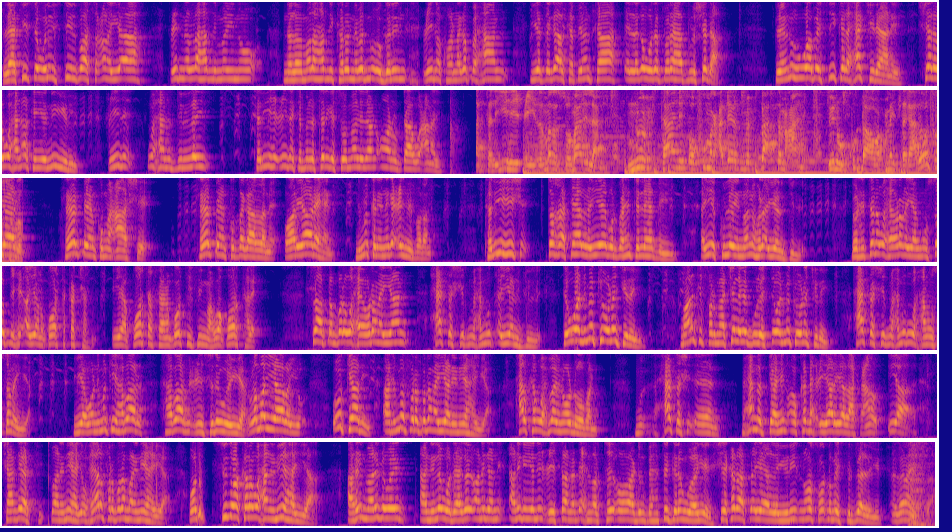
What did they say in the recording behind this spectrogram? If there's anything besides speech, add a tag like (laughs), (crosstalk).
Laakiinse weli stiil baa soconaya ah cidna la hadli mayno nalamala hadli karo nabad ma ogolin ciidanku ha naga baxaan iyo dagaalka beenta ee laga wada baraha bulshada. Beenuhu waabay sii kala xag jiraane shalay waxaan arkaya nin yidhi ciidan waxaanu dillay taliyihii ciidanka militariga somalilan oo aanu dhaawacanay. Taliyihii ciidamada somalilan nuux taani oo ku magaca dheer nuux baasta macaane inuu ku dhaawacmay dagaalada reer beenku macaashe reer beenku dagaalame waaryaadhahen nimankan inaga cilmi badan. Taliyihii daraati hadlaya ee warbaahinta la hadlayay ayay ku leeyihiin maalin hore ayaanu dillay berritana waxay odhanayaan muuse bixi ayaanu qoorta ka jarnay iyo qoorta saaran qoortiisii mah waa qoor kale. Saa dambena waxay odhanayaan xasan sheekh maxamuud ayaanu dillay. Dee waa nimankii odhan jiray? Maalintii farmaajo laga guulaystay waa nimankii odhan jiray. Xasan sheekh maxamuud wuu xanuunsanaya. Ya waa nimankii habaar habaar miciinsada weeyaan. Lama yaabayo. Okaadi arrimo fara badan ayaan inii hayaa. Halkan waxba inoo dhooban. Xasan maxamed kaahin oo ka dhex ciyaaraya laascaanood iyo jandheerti baan inii haya waxyaalo fara badan baan inii hayaa. Sidoo kale waxaan inii hayaa. Arrin maalin dhaweyn aan nila wadaagay aniga aniga iyo nin ciisaana dhex martay oo ay dhulbahanto garan waayeen. Sheekadaas ayaa la yidhi noo soo dhammaystir baa la yidhi. Ma garanaysaa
